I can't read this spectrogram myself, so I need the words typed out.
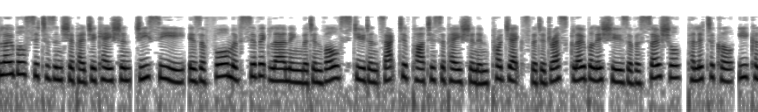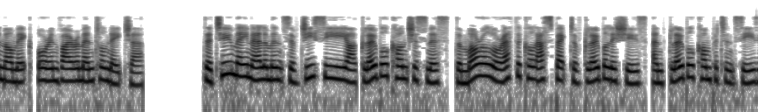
Global Citizenship Education is a form of civic learning that involves students' active participation in projects that address global issues of a social, political, economic, or environmental nature. The two main elements of GCE are global consciousness, the moral or ethical aspect of global issues, and global competencies,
